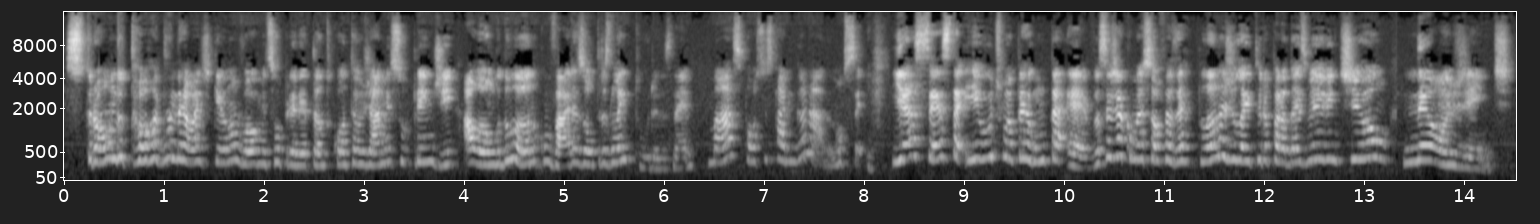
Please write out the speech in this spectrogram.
estrondo todo, né? Eu acho que eu não vou me surpreender tanto quanto eu já me surpreendi ao longo do ano com várias outras leituras, né? Mas posso estar enganada, não sei. E a sexta e última pergunta é: você já começou a fazer planos de leitura para 2021? Não, gente.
